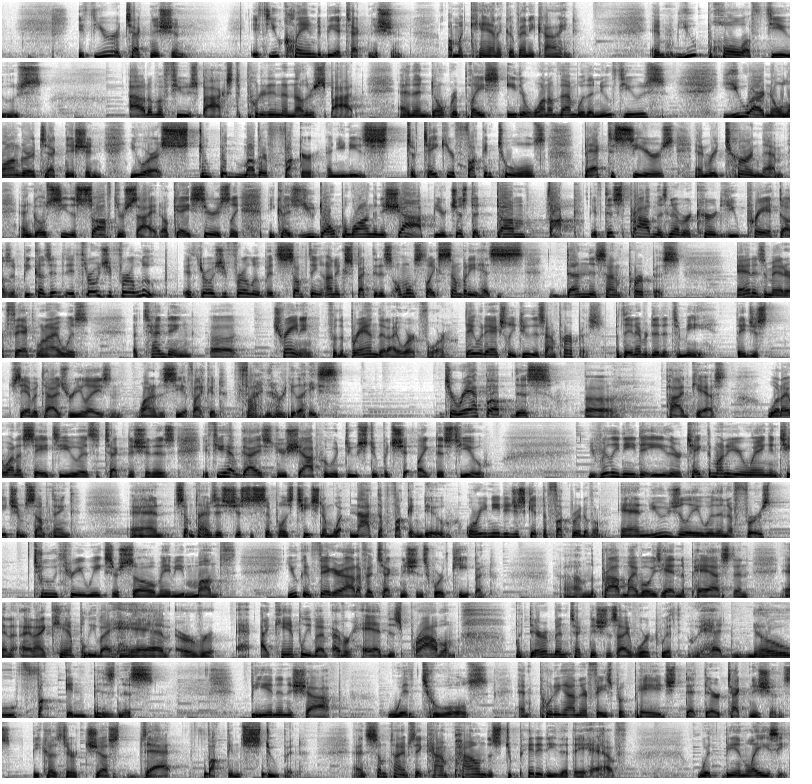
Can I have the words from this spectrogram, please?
If you're a technician, if you claim to be a technician, a mechanic of any kind, and you pull a fuse out of a fuse box to put it in another spot and then don't replace either one of them with a new fuse, you are no longer a technician. You are a stupid motherfucker and you need to take your fucking tools back to Sears and return them and go see the softer side, okay? Seriously, because you don't belong in the shop. You're just a dumb fuck. If this problem has never occurred to you, pray it doesn't because it, it throws you for a loop. It throws you for a loop. It's something unexpected. It's almost like somebody has done this on purpose. And as a matter of fact, when I was attending uh, training for the brand that I work for, they would actually do this on purpose, but they never did it to me. They just sabotaged relays and wanted to see if I could find the relays. To wrap up this uh, podcast, what I want to say to you as a technician is if you have guys in your shop who would do stupid shit like this to you, you really need to either take them under your wing and teach them something and sometimes it's just as simple as teaching them what not to fucking do, or you need to just get the fuck rid of them. And usually within the first two, three weeks or so, maybe a month, you can figure out if a technician's worth keeping. Um, the problem I've always had in the past, and, and and I can't believe I have ever, I can't believe I've ever had this problem. But there have been technicians I've worked with who had no fucking business being in a shop with tools and putting on their Facebook page that they're technicians because they're just that fucking stupid. And sometimes they compound the stupidity that they have with being lazy.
